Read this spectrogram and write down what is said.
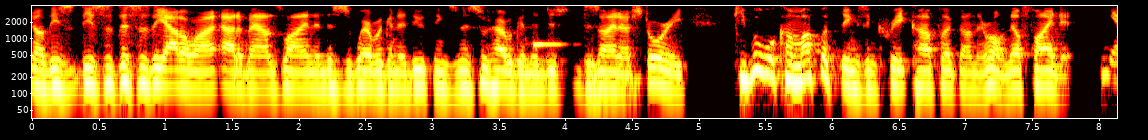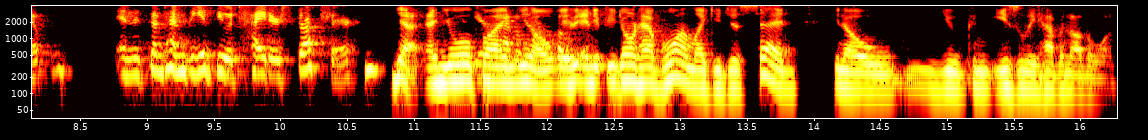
You know, these these is this is the out of line, out of bounds line, and this is where we're going to do things, and this is how we're going to des- design our story. People will come up with things and create conflict on their own. They'll find it. yep and it sometimes it gives you a tighter structure Yeah, and you will Easier to have find, you know, and and if you don't have one, like you just said, you know, you can easily have another one.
